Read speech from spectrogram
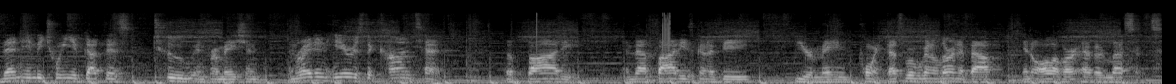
then in between you've got this to information. And right in here is the content, the body. And that body is going to be your main point. That's what we're going to learn about in all of our other lessons.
